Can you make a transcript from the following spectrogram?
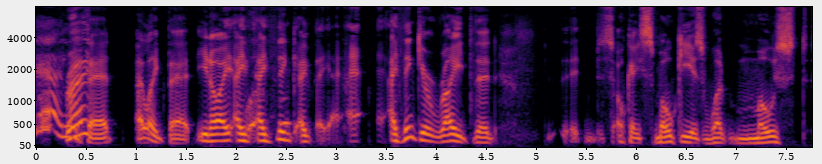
Yeah, I like Right? that. I like that. You know, I I, I think I, I I think you're right that okay, smoky is what most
